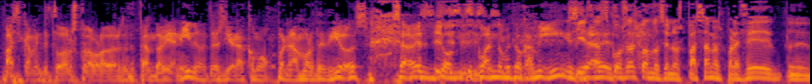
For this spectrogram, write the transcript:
básicamente todos los colaboradores de Zapeando habían ido. Entonces yo era como, por el amor de Dios, ¿sabes? sí, sí, sí, cuando me toca a mí. Sí, ¿sabes? esas cosas cuando se nos pasa nos parece eh,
